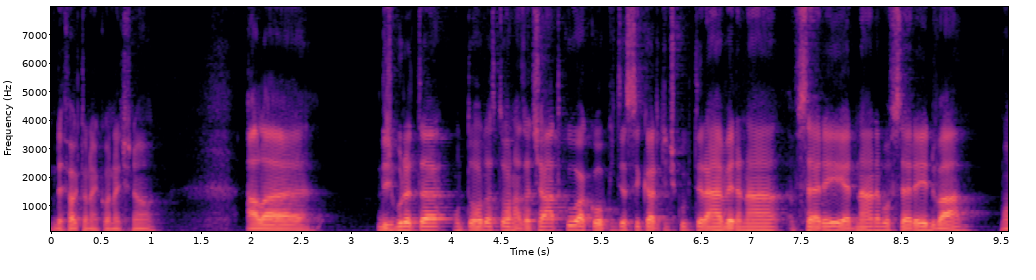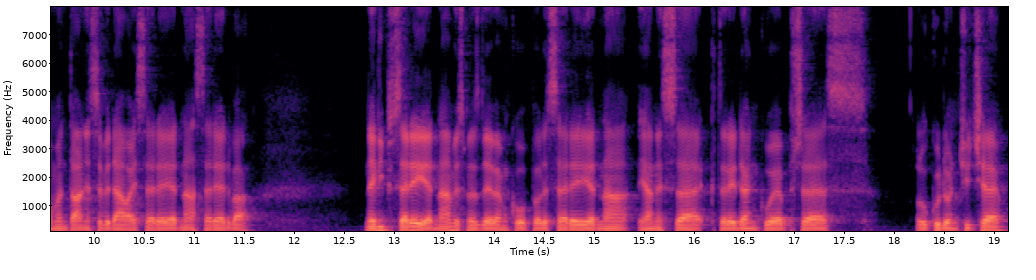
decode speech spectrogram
de facto nekonečno. Ale když budete u tohohle z toho na začátku a koupíte si kartičku, která je vydaná v sérii 1 nebo v sérii 2, momentálně se vydávají série 1 a série 2, nejlíp série 1, my jsme s Davem koupili série 1 Janise, který dankuje přes Luku Dončiče,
